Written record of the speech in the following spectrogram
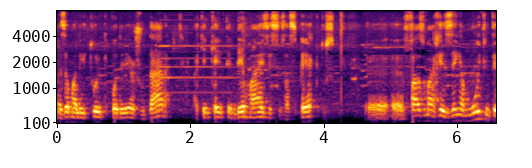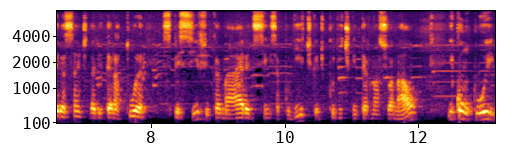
mas é uma leitura que poderia ajudar a quem quer entender mais esses aspectos. É, é faz uma resenha muito interessante da literatura específica na área de ciência política, de política internacional, e conclui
